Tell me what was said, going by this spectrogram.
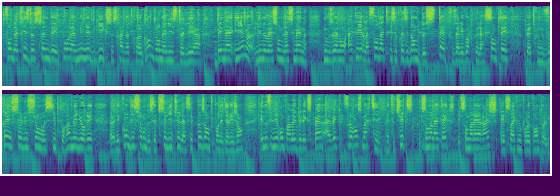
fondatrice de Sunday. Pour la Minute Geek, ce sera notre grande journaliste Léa Benaïm. L'innovation de la semaine, nous allons accueillir la fondatrice et présidente de STEP. Vous allez voir que la santé peut être une vraie solution aussi pour améliorer euh, les conditions de cette solitude assez pesante pour les dirigeants. Et nous finirons par l'œil de l'expert avec Florence Marty. Mais tout de suite, ils sont dans la tech, ils sont dans les RH et ils sont avec nous pour le Grand Talk.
